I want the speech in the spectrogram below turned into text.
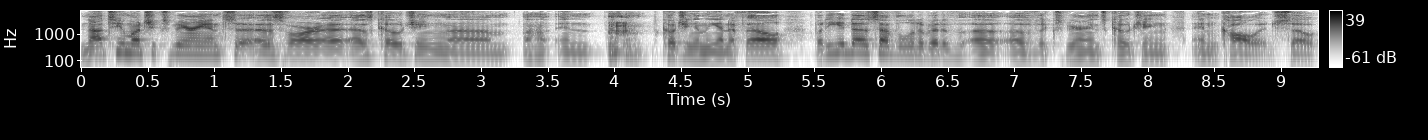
not too much experience as far as coaching um, in coaching in the NFL, but he does have a little bit of, uh, of experience coaching in college. So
